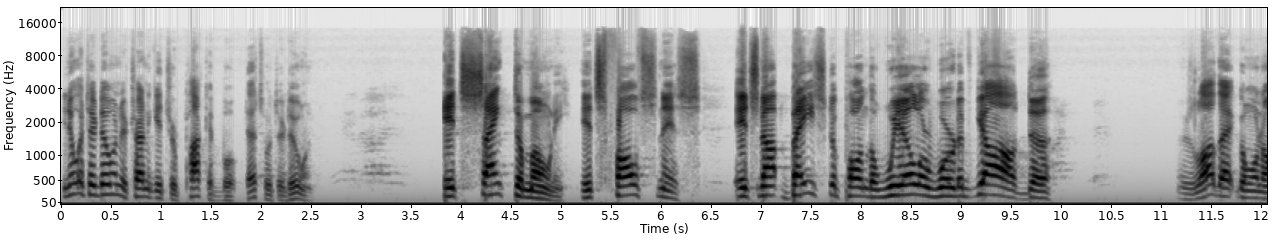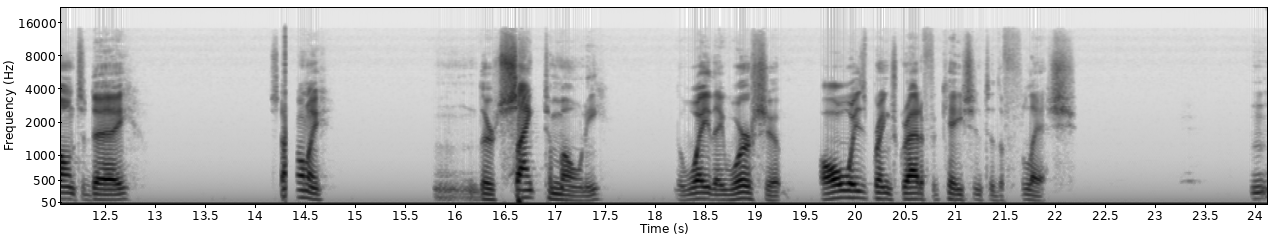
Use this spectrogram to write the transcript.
You know what they're doing? They're trying to get your pocketbook. That's what they're doing. It's sanctimony, it's falseness. It's not based upon the will or word of God. There's a lot of that going on today. It's not only their sanctimony, the way they worship, always brings gratification to the flesh. Hmm?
